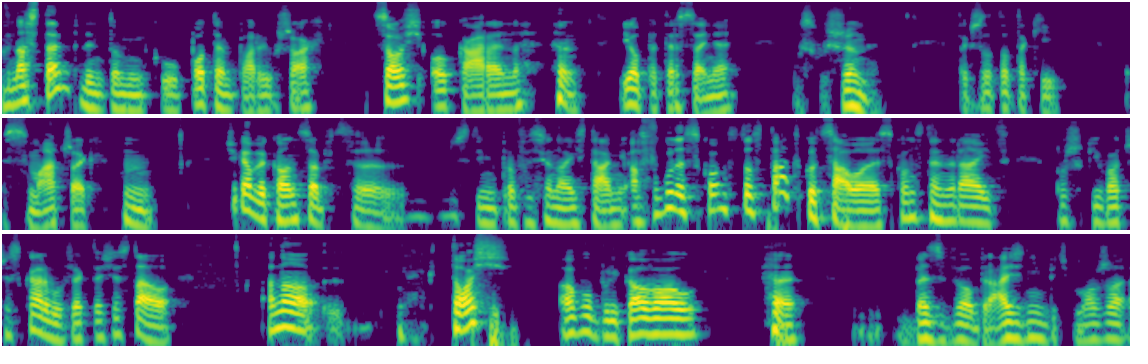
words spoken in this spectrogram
w następnym tomiku po Templariuszach coś o Karen hmm, i o Petersenie usłyszymy. Także to taki smaczek. Hmm. Ciekawy koncept e, z tymi profesjonalistami. A w ogóle skąd to statko całe? Skąd ten rajd poszukiwaczy skarbów? Jak to się stało? Ano, ktoś opublikował bez wyobraźni być może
